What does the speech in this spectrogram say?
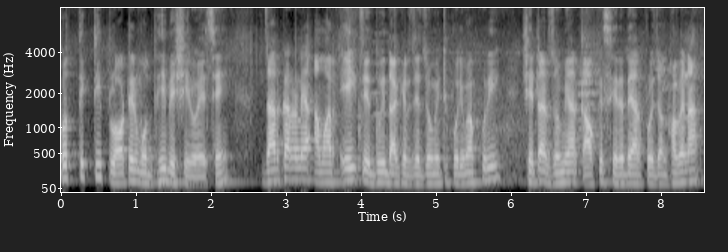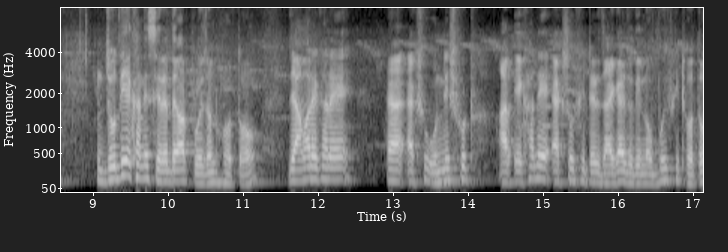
প্রত্যেকটি প্লটের মধ্যেই বেশি রয়েছে, যার কারণে আমার এই যে দুই দাগের যে জমিটি পরিমাপ করি, সেটার জমি আর কাউকে ছেড়ে দেওয়ার প্রয়োজন হবে না। যদি এখানে ছেড়ে দেওয়ার প্রয়োজন হতো যে আমার এখানে একশো উনিশ ফুট আর এখানে একশো ফিটের জায়গায় যদি নব্বই ফিট হতো,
